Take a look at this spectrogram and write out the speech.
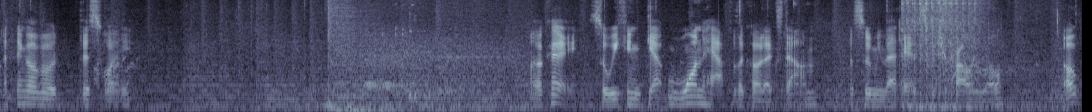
I think I'll go this way. Okay, so we can get one half of the codex down, assuming that hits, which it probably will. Oh,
